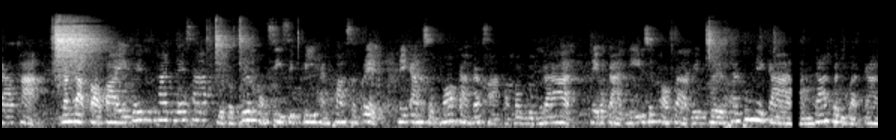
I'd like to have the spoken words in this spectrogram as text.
-19 ค่ะลำดับต่อไปเพื่อให้ทุกท่านได้ทราบเกี่ยวกับเรื่องของ 40 ปีแห่งความสำเร็จ ในการส่งมอบการรักษาของบำรุงราษฎร์ในโอกาสนี้ดิฉันขอกราบเรียนเชิญท่านผู้ในวยการด้านปฏิบัติการ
